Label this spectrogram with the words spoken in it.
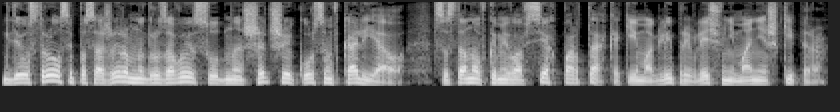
где устроился пассажиром на грузовое судно, шедшее курсом в Кальяо, с остановками во всех портах, какие могли привлечь внимание шкипера.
